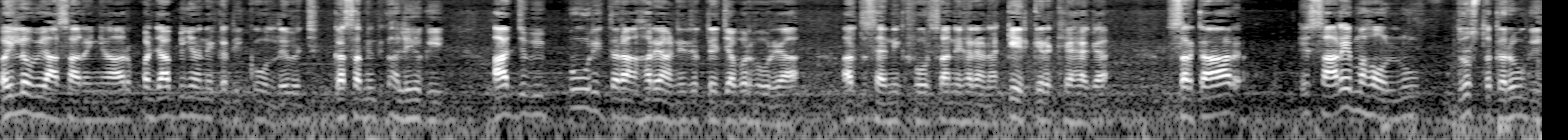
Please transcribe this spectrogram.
ਪਹਿਲੋਂ ਵੀ ਆਸਾ ਰਹੀਆਂ ਔਰ ਪੰਜਾਬੀਆਂ ਨੇ ਕਦੀ ਘੋਲ ਦੇ ਵਿੱਚ ਕਸਰ ਨਹੀਂ ਦਿਖਾਲੀ ਹੋਗੀ। ਅੱਜ ਵੀ ਪੂਰੀ ਤਰ੍ਹਾਂ ਹਰਿਆਣੇ ਦੇ ਉੱਤੇ ਜ਼ਬਰ ਹੋ ਰਿਹਾ। ਅਰਧ ਸੈਨਿਕ ਫੋਰਸਾਂ ਨੇ ਹਰਿਆਣਾ ਘੇਰ ਕੇ ਰੱਖਿਆ ਹੈਗਾ। ਸਰਕਾਰ ਇਹ ਸਾਰੇ ਮਾਹੌਲ ਨੂੰ ਦਰੁਸਤ ਕਰੂਗੀ,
